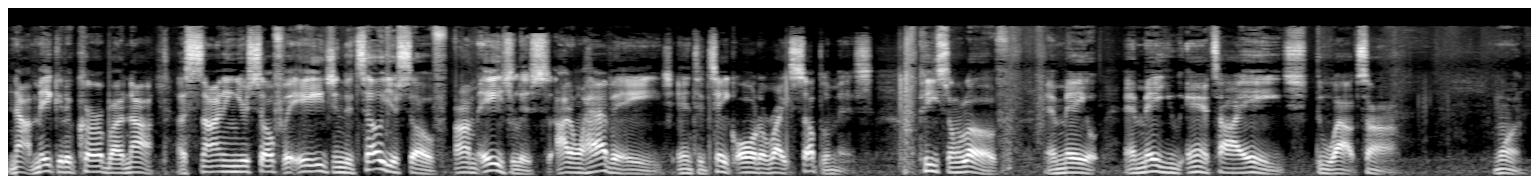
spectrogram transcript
not make it occur by not assigning yourself an age and to tell yourself I'm ageless. I don't have an age and to take all the right supplements. Peace and love. And may and may you anti-age throughout time. One.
